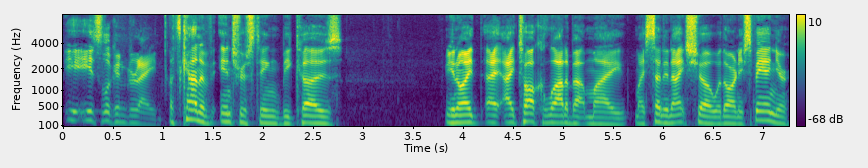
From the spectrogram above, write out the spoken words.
it's looking great. It's kind of interesting because, you know, I, I, I talk a lot about my, my Sunday night show with Arnie Spanier.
